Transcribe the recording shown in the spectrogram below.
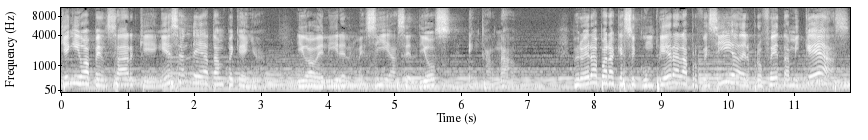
¿quién iba a pensar que en esa aldea tan pequeña iba a venir el Mesías, el Dios encarnado? Pero era para que se cumpliera la profecía del profeta Miqueas.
